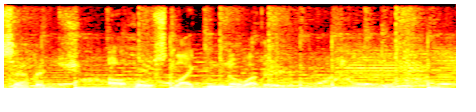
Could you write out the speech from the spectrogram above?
Savage, a host like no other.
